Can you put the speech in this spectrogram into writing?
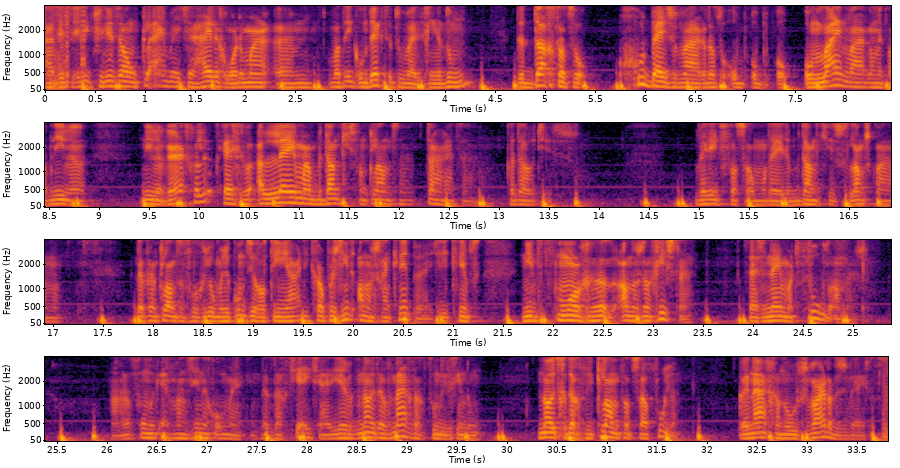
Nou, dit, ik vind dit wel een klein beetje heilig geworden. Maar ehm, wat ik ontdekte toen wij dit gingen doen. De dag dat we goed bezig waren, dat we op, op, online waren met dat nieuwe, nieuwe werkgeluk. Kregen we alleen maar bedankjes van klanten. Taarten, cadeautjes. Weet ik wat ze allemaal deden. Bedankjes, langskwamen. Dan kan klanten vroegen, joh, maar je komt hier al tien jaar. Die kapper is niet anders gaan knippen, weet je. Die knipt niet morgen anders dan gisteren. Zei ze, nee, maar het voelt anders. Nou, dat vond ik echt een waanzinnige opmerking. Dat ik dacht, jeetje, die heb ik nooit over nagedacht toen ik het ging doen. Nooit gedacht dat die klant dat zou voelen. Kan je nagaan hoe zwaar dat dus weegt.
